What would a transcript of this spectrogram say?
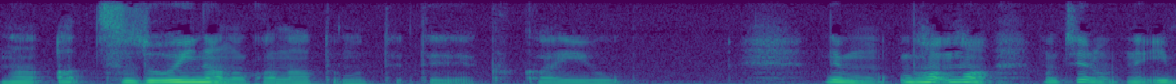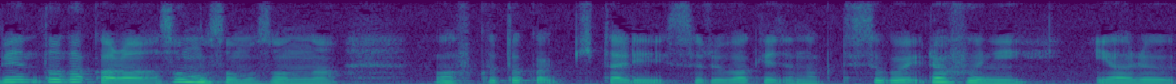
なあ集いなのかなと思ってて句会を。でもまあまあもちろんねイベントだからそもそもそんな和服とか着たりするわけじゃなくてすごいラフにやる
